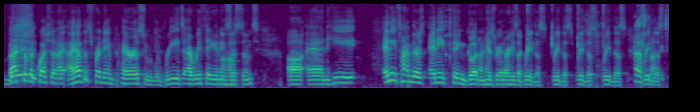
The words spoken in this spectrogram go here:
Back to the question. I, I have this friend named Paris who reads everything in Uh-huh. existence, uh, and he. Anytime there's anything good on his radar, he's like, "Read this, read this, read this, read this, That's read nice. this."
